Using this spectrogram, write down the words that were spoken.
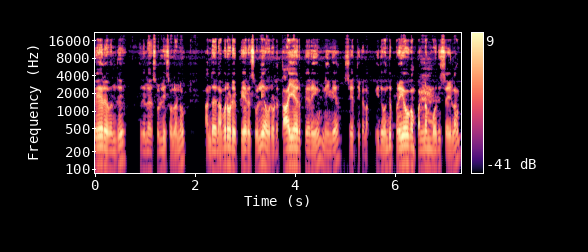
பேரை வந்து இதில் சொல்லி சொல்லணும். அந்த நபருடைய பேரை சொல்லி அவரோட தாயார் பேரையும் நீங்கள் சேர்த்துக்கலாம். இது வந்து பிரயோகம் பண்ணும்போது செய்யலாம்.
